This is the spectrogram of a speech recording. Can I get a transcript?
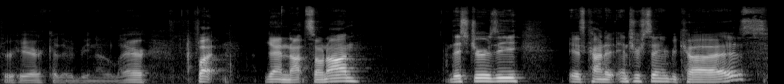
through here because it would be another layer. But again, not sewn on. This jersey is kind of interesting because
